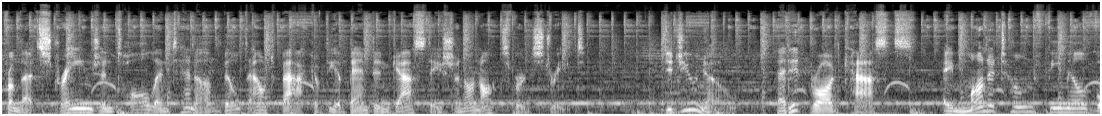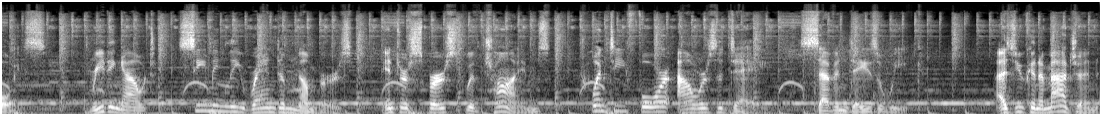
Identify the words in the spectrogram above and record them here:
from that strange and tall antenna built out back of the abandoned gas station on Oxford Street. Did you know that it broadcasts a monotone female voice reading out seemingly random numbers interspersed with chimes 24 hours a day, 7 days a week? As you can imagine,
